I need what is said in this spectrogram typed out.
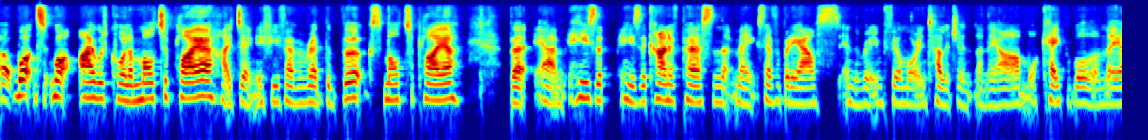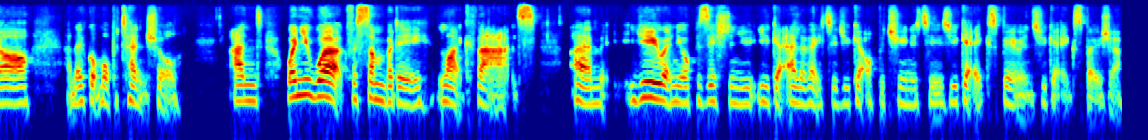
uh, what what I would call a multiplier. I don't know if you've ever read the books Multiplier, but um, he's the he's the kind of person that makes everybody else in the room feel more intelligent than they are, more capable than they are, and they've got more potential. And when you work for somebody like that, um, you and your position, you, you get elevated, you get opportunities, you get experience, you get exposure.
